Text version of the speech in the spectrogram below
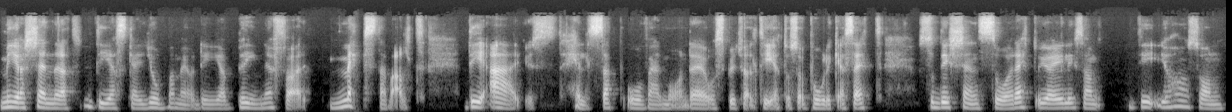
Men jag känner att det jag ska jobba med och det jag brinner för mest av allt, det är just hälsa och välmående och spiritualitet och så på olika sätt. Så det känns så rätt och jag är liksom, det, jag har en sån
